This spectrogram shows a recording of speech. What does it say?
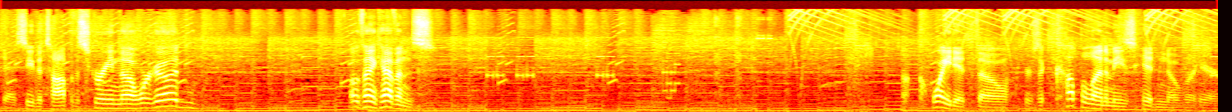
Okay, I see the top of the screen, though. We're good. Oh, thank heavens. Not quite it, though. There's a couple enemies hidden over here.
